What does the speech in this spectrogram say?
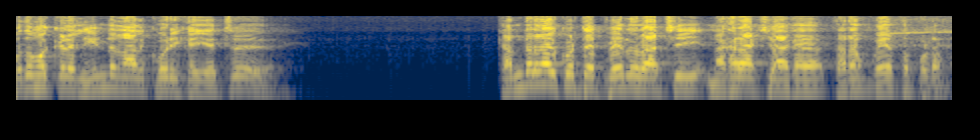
பொதுமக்களின் நீண்ட நாள் கோரிக்கை ஏற்று கந்தர்வாக்கோட்டை பேரூராட்சி நகராட்சியாக தரம் உயர்த்தப்படும்.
